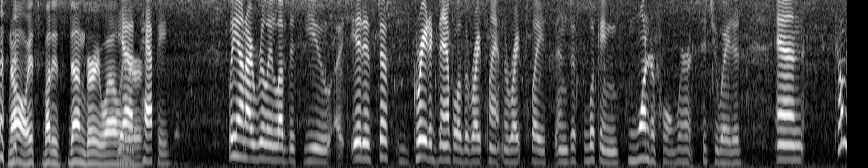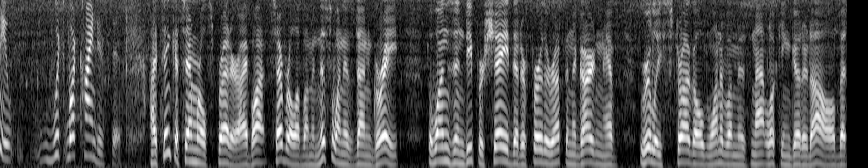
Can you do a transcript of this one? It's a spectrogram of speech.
no, it's, but it's done very well yeah, here. it's happy. Leon, I really love this view. Uh, It is just a great example of the right plant in the right place and just looking wonderful where it's situated. And tell me, what, what kind is this? I think it's emerald spreader. I bought several of them, and this one has done great. The ones in deeper shade that are further up in the garden have really struggled. One of them is not looking good at all, but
